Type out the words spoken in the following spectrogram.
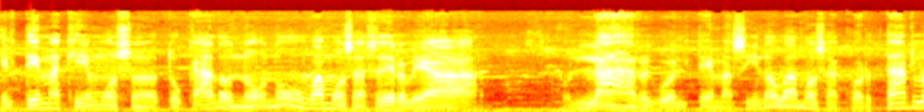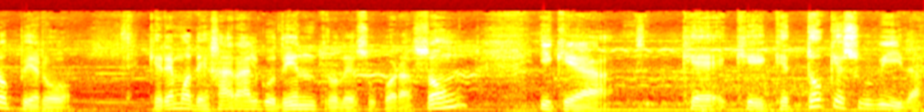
el tema que hemos uh, tocado, no, no vamos a hacer, vea, largo el tema, sino vamos a cortarlo, pero queremos dejar algo dentro de su corazón y que, uh, que, que, toque su vida,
